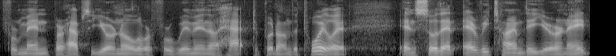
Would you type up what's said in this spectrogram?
For men, perhaps a urinal, or for women, a hat to put on the toilet. And so that every time they urinate,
